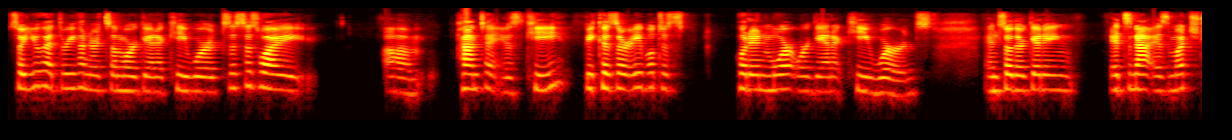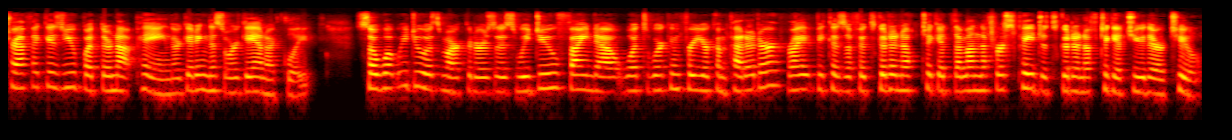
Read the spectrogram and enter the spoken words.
So you had 300 some organic keywords. This is why um, content is key because they're able to put in more organic keywords. And so they're getting, it's not as much traffic as you, but they're not paying. They're getting this organically. So what we do as marketers is we do find out what's working for your competitor, right? Because if it's good enough to get them on the first page, it's good enough to get you there too.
